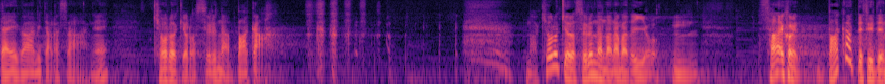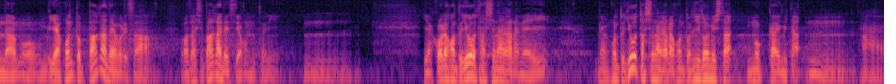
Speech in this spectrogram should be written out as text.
対側見たらさねキョロキョロするなバカ。まあキョロキョロするなならまだいいよ。うん。最後にバカってついてんだもういやほんとバカだよ俺さ。私バカですよ本当に。うん。いやこれほんと用足しながらね本当用足しながら本当二度見した。もう一回見た。うん。は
